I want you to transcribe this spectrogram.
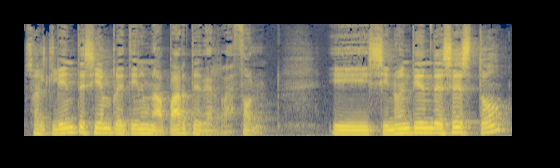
O sea, el cliente siempre tiene una parte de razón. Y si no entiendes esto,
